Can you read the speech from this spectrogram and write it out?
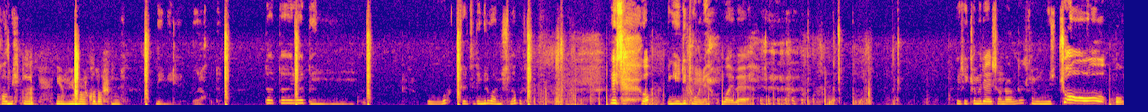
Kalmış değil. Yürüyen arkadaşımız demiri bıraktı. Da da da dın. Oo, içeride demir varmış la burada. Neyse hop 7 tane. Vay be. Neyse kömürü sonra alırız. Kömürümüz çok bol.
